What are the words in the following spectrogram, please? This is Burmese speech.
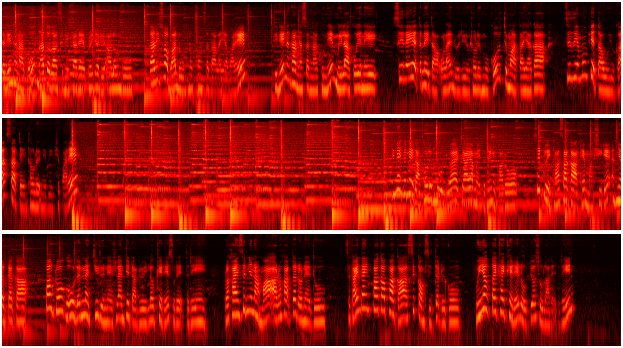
သတင်းဌာနကိုနားတော်သားဆင်နေကြတဲ့ပရိသတ်တွေအားလုံးကိုတာလီဆော့ပါလို့နှုတ်ခွန်းဆက်သလိုက်ရပါတယ်။ဒီနေ့2025ခုနှစ်မေလ9ရက်နေ့စီနေရဲ့တနေ့တာအွန်လိုင်းရေဒီယိုထုတ်လွှင့်မှုကိုကျမတာယာကစီစဉ်မှုဖြစ်တာဝန်ယူကစတင်ထုတ်လွှင့်နေပြီဖြစ်ပါတယ်။ဒီနေ့တနေ့တာထုတ်လွှင့်မှုအတွက်ကြားရမယ့်သတင်းတွေကတော့စစ်တွေဓာတ်ဆကအထက်မှာရှိတဲ့အမြောက်တပ်ကပေါက်တိုးကိုလက်နက်ကြီးတွေနဲ့လှမ်းပစ်တာတွေလုပ်ခဲ့တဲ့ဆိုတဲ့သတင်း ရခိုင်စစ်မျက်နှာမှာအာရခတက်တော်နဲ့အတူစကိုင်းတိုင်းပကဖကစစ်ကောင်စီတပ်တွေကိုဝင်ရောက်တိုက်ခိုက်ခဲ့တယ်လို့ပြောဆိုလာတဲ့သတင်း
